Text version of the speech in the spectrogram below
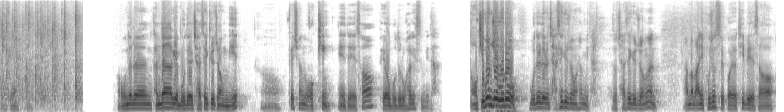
안녕하세요. 어, 오늘은 간단하게 모델 자세 교정 및 어, 패션 워킹에 대해서 배워보도록 하겠습니다. 어, 기본적으로 모델들은 자세 교정을 합니다. 그래서 자세 교정은 아마 많이 보셨을 거예요, TV에서.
